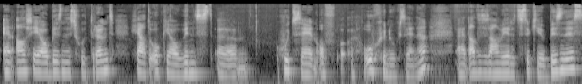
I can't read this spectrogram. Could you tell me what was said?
En als je jouw business goed runt, gaat ook jouw winst um, goed zijn of uh, hoog genoeg zijn. Hè? Uh, dat is dan weer het stukje business,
